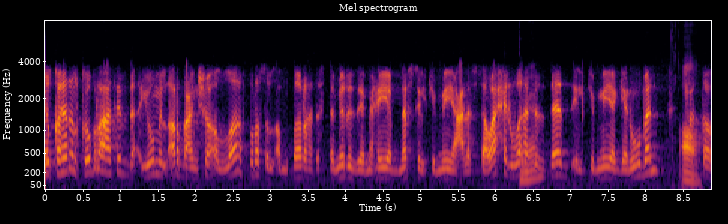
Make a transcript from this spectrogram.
القاهرة الكبرى هتبدأ يوم الأربع إن شاء الله. فرص الأمطار هتستمر زي ما هي بنفس الكمية على السواحل وهتزداد الكمية جنوبا. آه. حتى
